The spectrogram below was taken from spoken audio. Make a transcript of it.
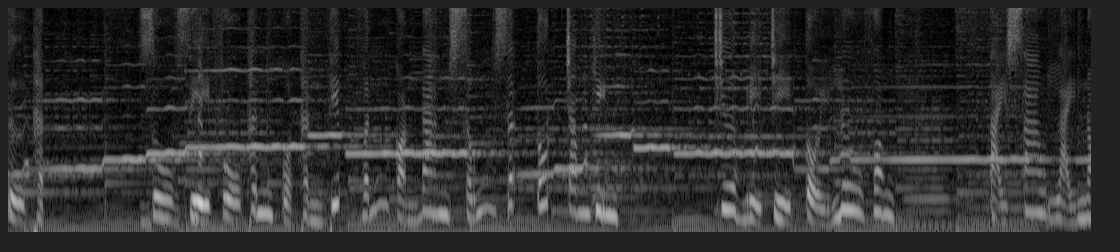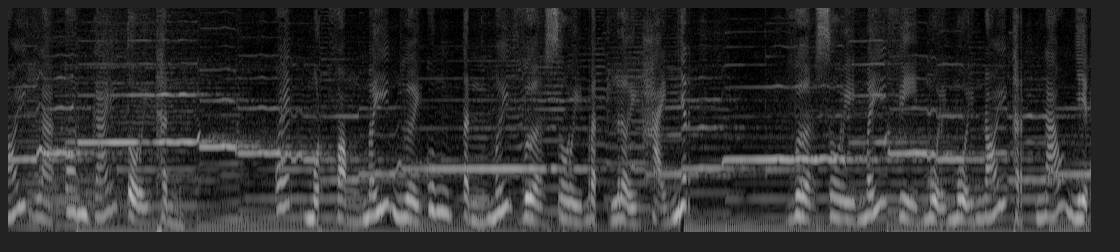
sự thật. Dù gì phụ thân của thần thiếp vẫn còn đang sống rất tốt trong kinh. Chưa bị chỉ tội lưu vong. Tại sao lại nói là con gái tội thần? Quét một vòng mấy người cung tần mới vừa rồi bật lợi hại nhất. Vừa rồi mấy vị muội muội nói thật náo nhiệt.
